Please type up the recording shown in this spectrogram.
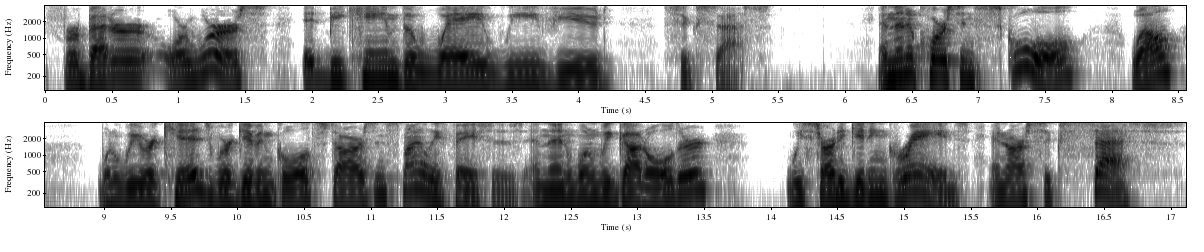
for better or worse, it became the way we viewed success. And then of course in school, well, when we were kids, we were given gold stars and smiley faces. And then when we got older, we started getting grades, and our success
